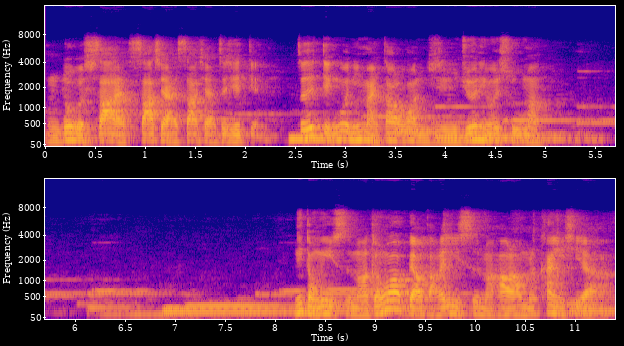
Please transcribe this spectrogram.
很多个杀来杀下来杀下来这些点，这些点位你买到的话，你你觉得你会输吗？你懂意思吗？懂我要表达的意思吗？好了，我们看一下，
